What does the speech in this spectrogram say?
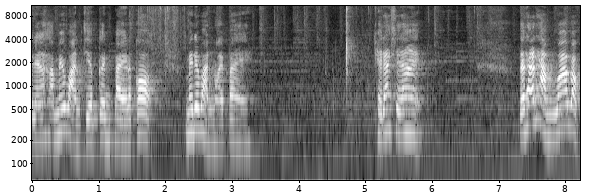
เลยนะคะ ไม่หวานเจี๊ยบเกินไปแล้วก็ไม่ได้หวานน้อยไป ใช้ได้ใช้ได้ แต่ถ้าถามว่าแบบ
